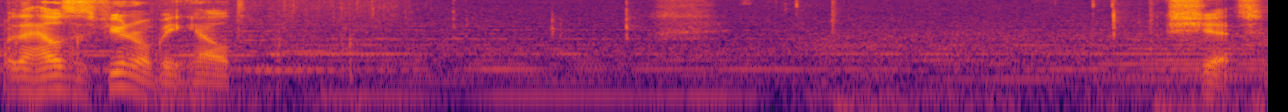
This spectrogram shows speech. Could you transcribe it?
where the hell is his funeral being held? Shit.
